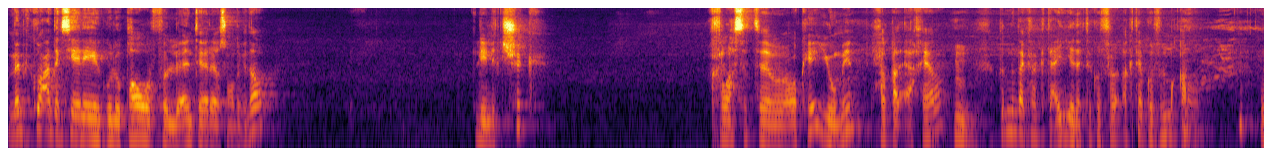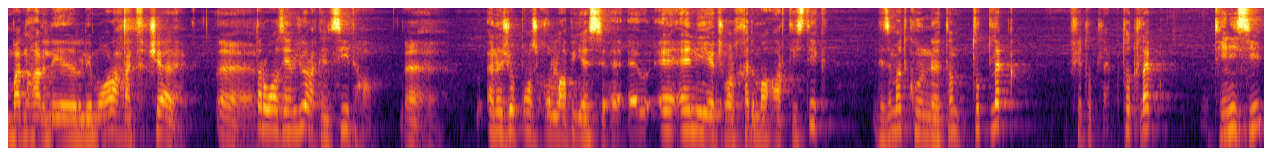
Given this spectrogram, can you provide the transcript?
même كي يكون عندك série يقولوا powerful intéressante كذا اللي اللي تشك خلصت آه، okay يومين الحلقة الأخيرة. قد من ذاك راك تعيد راك تاكل راك تاكل في المقروط. ومن بعد نهار اللي اللي موراه راك في الشارع آه troisième jour راك نسيتها. آه. أنا je pense كل la pièce أني شغل خدمة artistique لازم تكون تطلق ماشي تطلق تطلق ت initier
